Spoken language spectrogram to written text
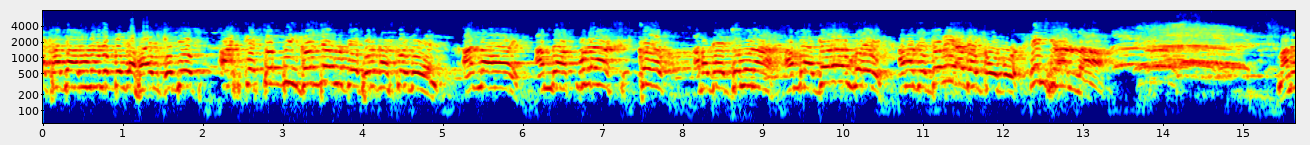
এক হাজার উনানব্বইটা ফাইল গেজেট আজকে চব্বিশ ঘণ্টার মধ্যে প্রকাশ করবেন। আর নয়, আমরা পুরা শিক্ষক, আমাদের যমুনা, আমরা গেরাও করে আমাদের দাবি আদায় করব। ইনশাআল্লাহ। মানে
